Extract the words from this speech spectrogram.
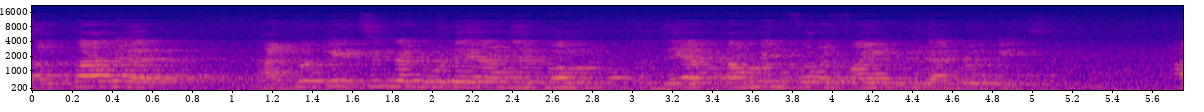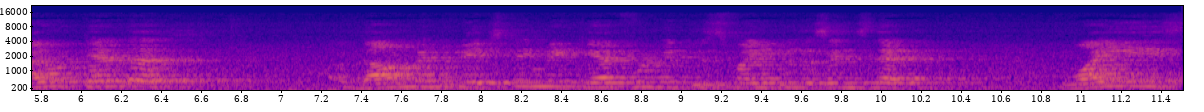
സർക്കാർ അഡ്വക്കേറ്റ്സിന്റെ കൂടെയാണ് ഇപ്പം they have come in for a fight with advocates. I would tell the government be extremely careful with this fight in the sense that Why is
